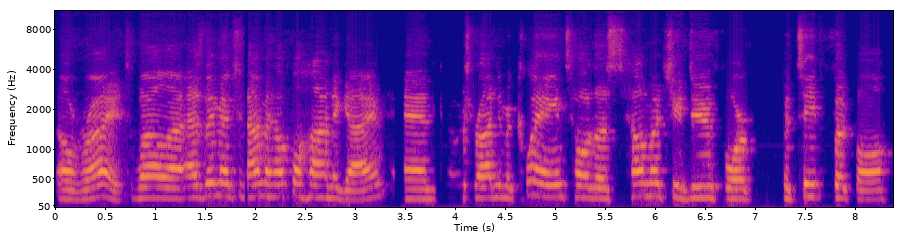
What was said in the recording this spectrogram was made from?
All right. Well, uh, as they mentioned, I'm a helpful Honda guy, and Coach Rodney McLean told us how much you do for Poteet football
